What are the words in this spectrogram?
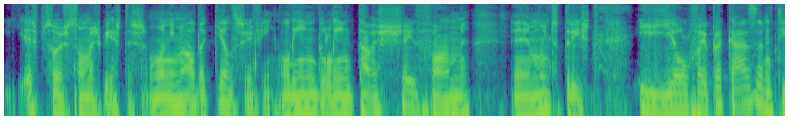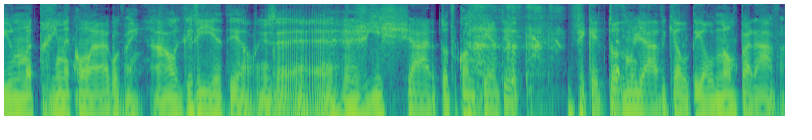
E as pessoas são umas bestas. Um animal daqueles, enfim, lindo, lindo. Estava cheio de fome, eh, muito triste. E eu levei para casa, meti-o numa terrina com água. Bem, a alegria dele, a, a, a esguichar, todo contente. Eu fiquei todo molhado que ele, ele não parava.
